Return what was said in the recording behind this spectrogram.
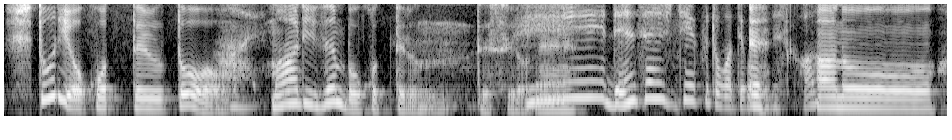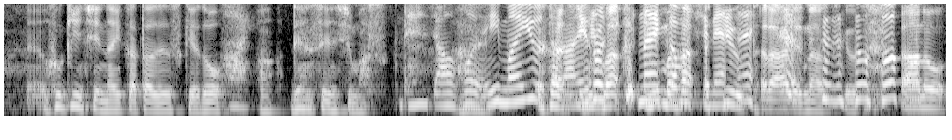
一、はい、人怒ってると、はい、周り全部怒ってるんですよね。伝染していくとかってことですか？あの不謹慎な言い方ですけど、はい、あ伝染します。伝染あ、はい、今言うたら よろしくないかもしれない。言うたらあれなんですけど あの、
